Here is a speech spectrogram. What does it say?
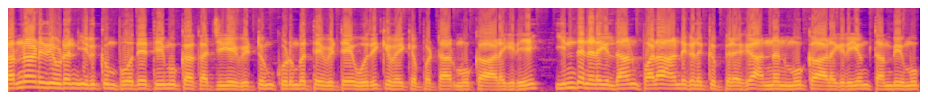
கருணாநிதியுடன் இருக்கும் போதே திமுக கட்சியை விட்டும் குடும்பத்தை விட்டே ஒதுக்கி வைக்கப்பட்டார் மு க அழகிரி. இந்த நிலையில்தான் பல ஆண்டுகளுக்கு பிறகு அண்ணன் மு க அழகிரியும் தம்பி மு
